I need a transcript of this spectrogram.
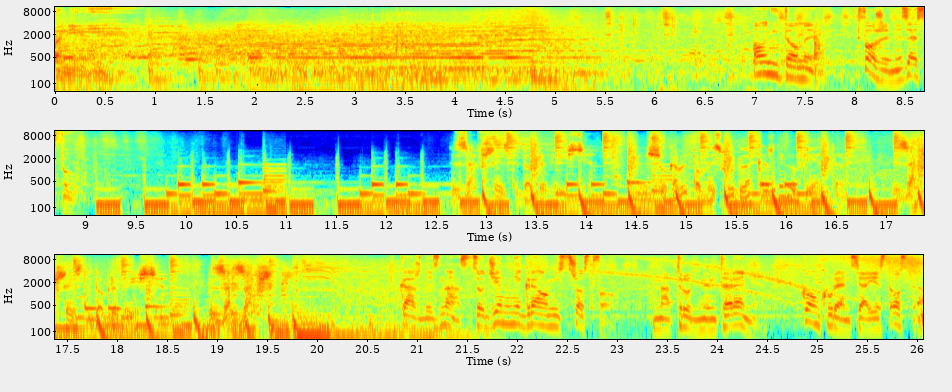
Oni. Oni to my. Tworzymy zespół. Zawsze jest dobre wyjście. Szukamy pomysłu dla każdego klienta. Zawsze jest dobre wyjście. Za zawsze. Każdy z nas codziennie gra o mistrzostwo. Na trudnym terenie. Konkurencja jest ostra.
